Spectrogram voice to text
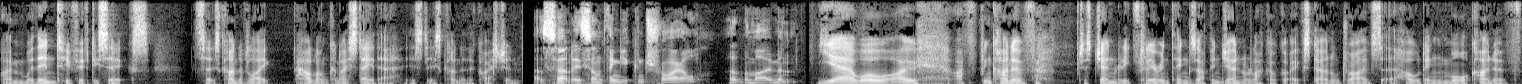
I'm within 256. So it's kind of like, how long can I stay there? Is, is kind of the question. That's certainly something you can trial at the moment. Yeah, well, I, I've been kind of just generally clearing things up in general. Like I've got external drives that are holding more kind of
